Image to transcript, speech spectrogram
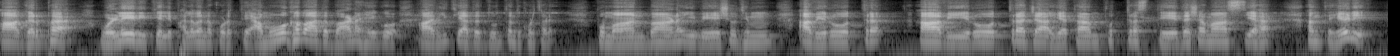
ಆ ಗರ್ಭ ಒಳ್ಳೆಯ ರೀತಿಯಲ್ಲಿ ಫಲವನ್ನು ಕೊಡುತ್ತೆ. ಅಮೋಘವಾದ ಬಾಣ ಹೇಗೋ ಆ ರೀತಿಯಾದದ್ದು ಅಂತಂದು ಕೊಡ್ತಾಳೆ. ಪುಮಾನ್ ಬಾಣ ಇವೇಶುಧಿಂ ಅವಿರೋತ್ರ ಆ ವೀರೋತ್ರ ಜಾಯತಾಂ ಪುತ್ರಸ್ತೆ ದಶಮಾಸ್ಯ ಅಂತ ಹೇಳಿ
